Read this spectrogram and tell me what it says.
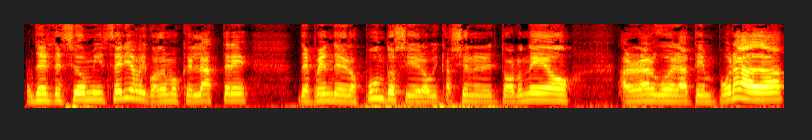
del TC2000 Serie, recordemos que el lastre depende de los puntos y de la ubicación en el torneo a lo largo de la temporada.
